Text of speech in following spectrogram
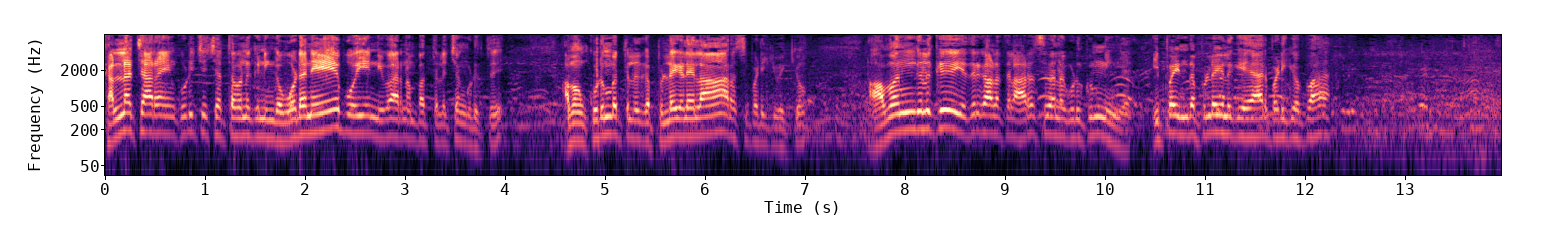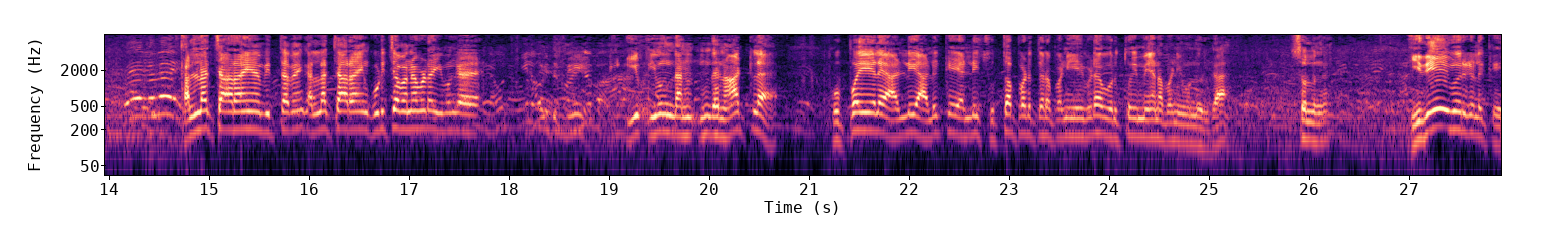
கள்ளச்சாராயம் குடிச்சு செத்தவனுக்கு நீங்க உடனே போய் நிவாரணம் பத்து லட்சம் கொடுத்து அவன் குடும்பத்தில் இருக்க பிள்ளைகளெல்லாம் அரசு படிக்க வைக்கும். அவங்களுக்கு எதிர்காலத்தில் அரசு வேலை கொடுக்கும் நீங்க. இப்ப இந்த பிள்ளைகளுக்கு யார் படிக்க வைப்பா? கள்ளச்சாராயம் வித்தவன் கள்ளச்சாராயம் குடிச்சவனை விட இவங்க இவங்க இந்த- நாட்டில் குப்பைகளை அள்ளி அழுக்கை அள்ளி சுத்தப்படுத்துகிற பணியை விட ஒரு தூய்மையான பணி ஒன்று இருக்கா? சொல்லுங்க. இதே இவர்களுக்கு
